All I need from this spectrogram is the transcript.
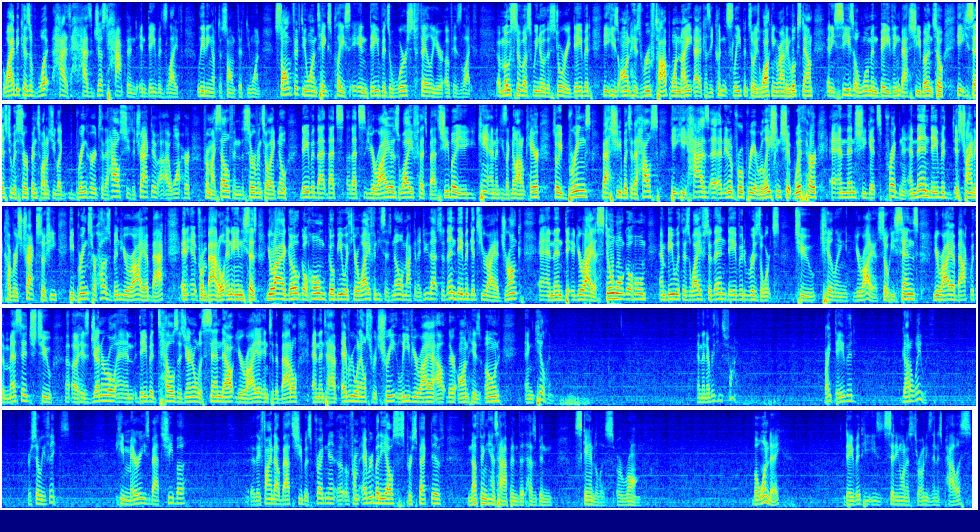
Why? Because of what has, has just happened in David's life leading up to Psalm 51. Psalm 51 takes place in David's worst failure of his life. Uh, most of us, we know the story. David, he, he's on his rooftop one night because uh, he couldn't sleep. And so he's walking around. He looks down and he sees a woman bathing, Bathsheba. And so he, he says to his servants, Why don't you like bring her to the house? She's attractive. I, I want her for myself. And the servants are like, No, David, that, that's, that's Uriah's wife. That's Bathsheba. You, you can't. And then he's like, No, I don't care. So he brings Bathsheba to the house. He, he has a, an inappropriate relationship with her. And then she gets pregnant. And then David is trying to cover his tracks. So he, he brings her husband, Uriah, back and, and from battle. And, and he says, Uriah, go, go home, go be with your wife. And he says, No, I'm not going to do that. So then David gets Uriah drunk. And then Uriah still won't go home and be with his wife. So then David resorts to killing Uriah. So he sends Uriah back with a message to uh, uh, his general, and David tells his general to send out Uriah into the battle and then to have everyone else retreat, leave Uriah out there on his own, and kill him. And then everything's fine. Right? David got away with it. Or so he thinks. He marries Bathsheba they find out Bathsheba's pregnant. Uh, from everybody else's perspective, nothing has happened that has been scandalous or wrong. But one day, David, he, he's sitting on his throne, he's in his palace,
